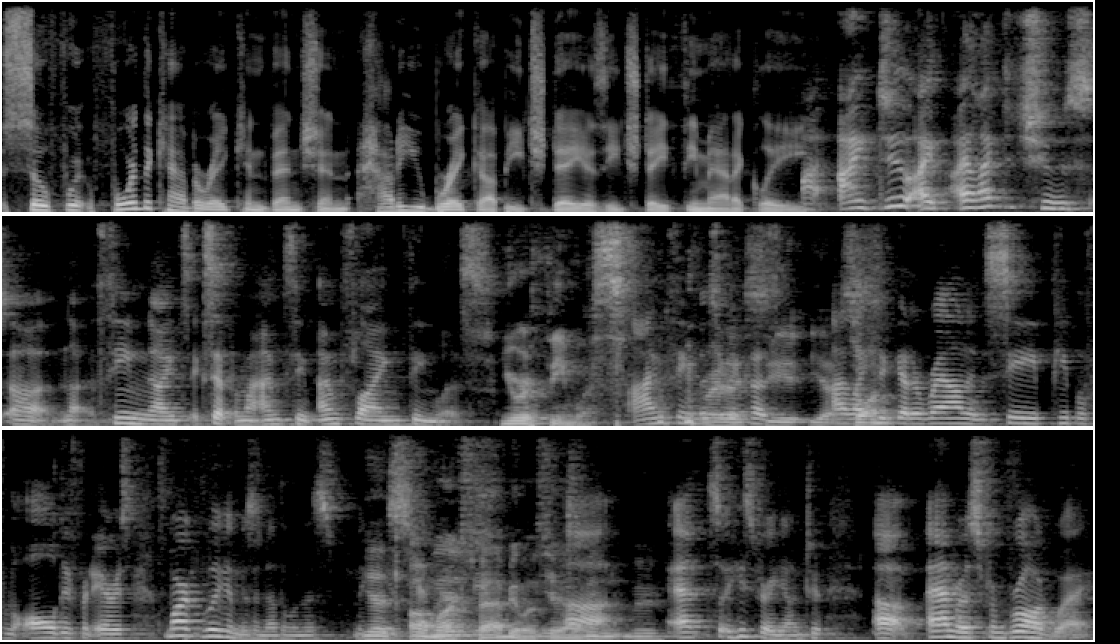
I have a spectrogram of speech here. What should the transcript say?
So for for the cabaret convention, how do you break up each day? Is each day thematically? I, I do. I, I like to choose uh, theme nights, except for my I'm theme, I'm flying themeless. You're themeless. I'm themeless Right, I because see, yeah. I So like to get around and see people from all different areas. Mark Williams is another one that's Yes. Oh, cameo. Mark's fabulous. Yeah. Uh, and so he's very young too. Uh, Amra's from Broadway.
